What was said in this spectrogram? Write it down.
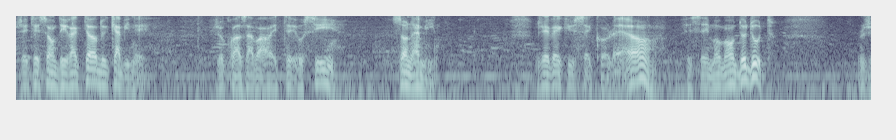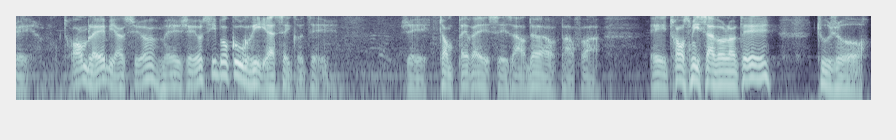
J'étais son directeur de cabinet. Je crois avoir été aussi son ami. J'ai vécu ses colères et ses moments de doute. J'ai tremblé, bien sûr, mais j'ai aussi beaucoup ri à ses côtés. J'ai tempéré ses ardeurs parfois et transmis sa volonté toujours.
